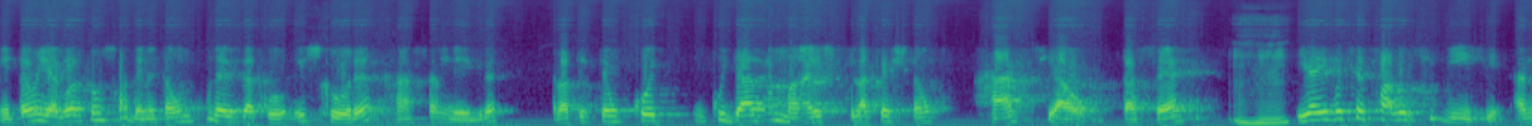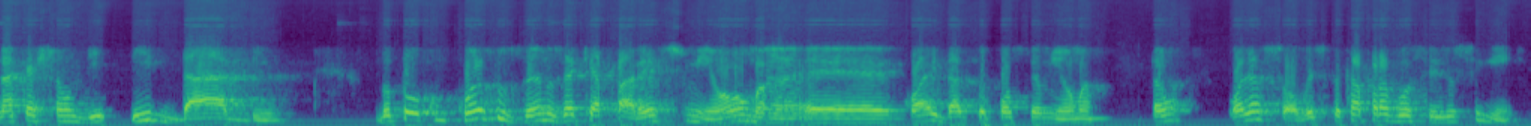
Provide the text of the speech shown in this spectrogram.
Então, e agora estão sabendo. Então, mulheres da cor escura, raça negra, ela tem que ter um, um cuidado a mais pela questão racial, tá certo? Uhum. E aí você fala o seguinte, na questão de idade. Doutor, com quantos anos é que aparece o mioma? É, qual a idade que eu posso ter o mioma? Então, olha só, vou explicar para vocês o seguinte.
